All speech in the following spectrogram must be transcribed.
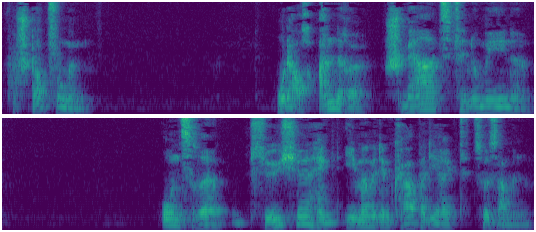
Verstopfungen, oder auch andere Schmerzphänomene. Unsere Psyche hängt immer mit dem Körper direkt zusammen.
